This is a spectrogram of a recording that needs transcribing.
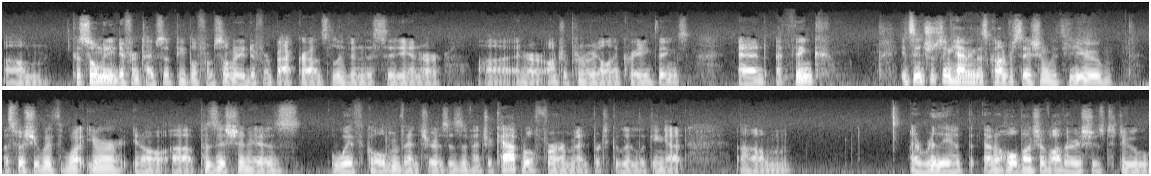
because so many different types of people from so many different backgrounds live in this city and are uh, and are entrepreneurial and creating things, and I think it's interesting having this conversation with you, especially with what your you know uh, position is with Golden Ventures as a venture capital firm, and particularly looking at, um, at really at, at a whole bunch of other issues to do,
